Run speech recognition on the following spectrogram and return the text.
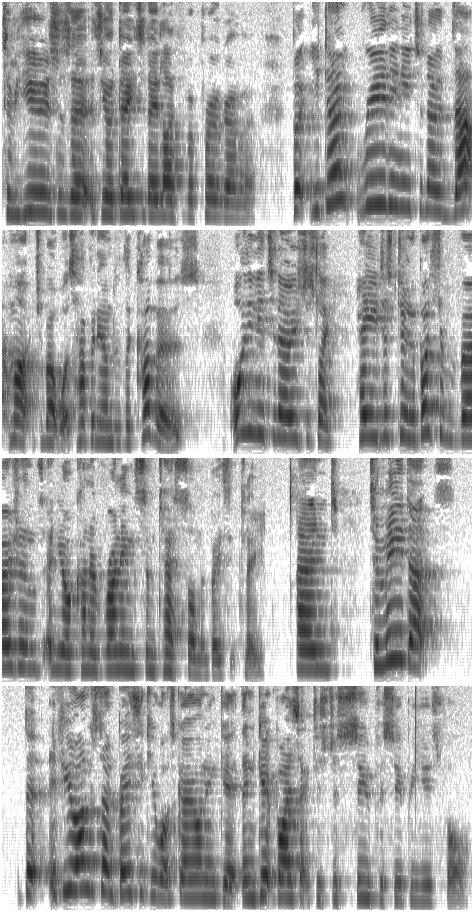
to use as, a, as your day to day life of a programmer. But you don't really need to know that much about what's happening under the covers. All you need to know is just like, hey, you're just doing a bunch of different versions and you're kind of running some tests on them, basically. And to me, that's that. If you understand basically what's going on in Git, then Git bisect is just super, super useful.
